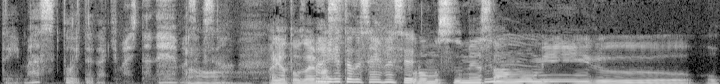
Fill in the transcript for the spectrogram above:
ていますといただきましたねまさきさん。ありがとうございます。ありが。とうございます。この娘さんを見るお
